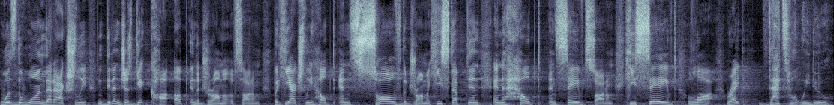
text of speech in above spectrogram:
was the one that actually didn't just get caught up in the drama of Sodom, but he actually helped and solved the drama. He stepped in and helped and saved Sodom. He saved Lot, right? That's what we do.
